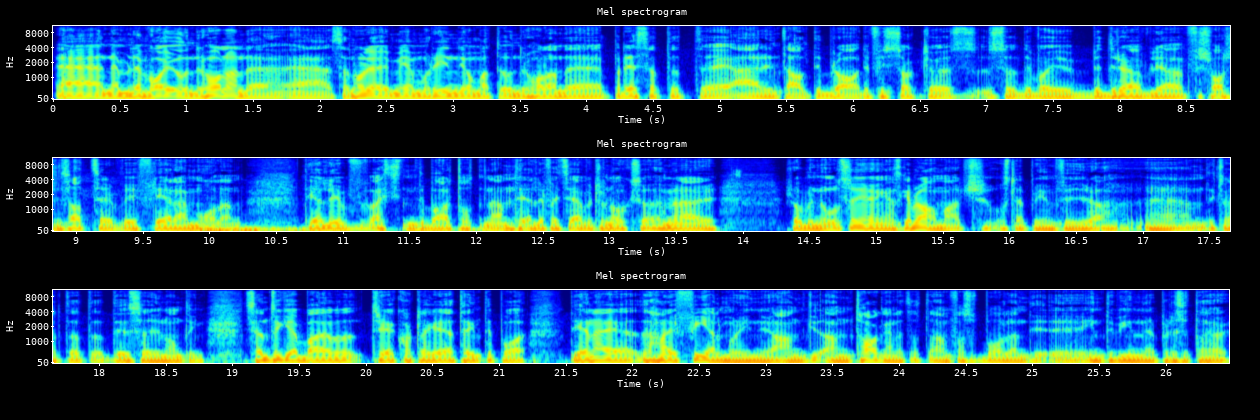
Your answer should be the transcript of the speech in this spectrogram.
Eh, nej men den var ju underhållande. Eh, sen håller jag ju med Mourinho om att underhållande på det sättet eh, är inte alltid bra. Det finns saker, så det var ju bedrövliga försvarsinsatser vid flera målen. Det gäller ju faktiskt inte bara Tottenham, det gäller faktiskt Everton också. Jag menar, Robin Olsson gör en ganska bra match och släpper in fyra. Ehm, det är klart att att det säger någonting. Sen tycker jag bara, tre korta grejer jag tänkte på. Det ena är, han har ju fel Mourinho i antagandet att anfallsfotbollen eh, inte vinner på det sätt han gör.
